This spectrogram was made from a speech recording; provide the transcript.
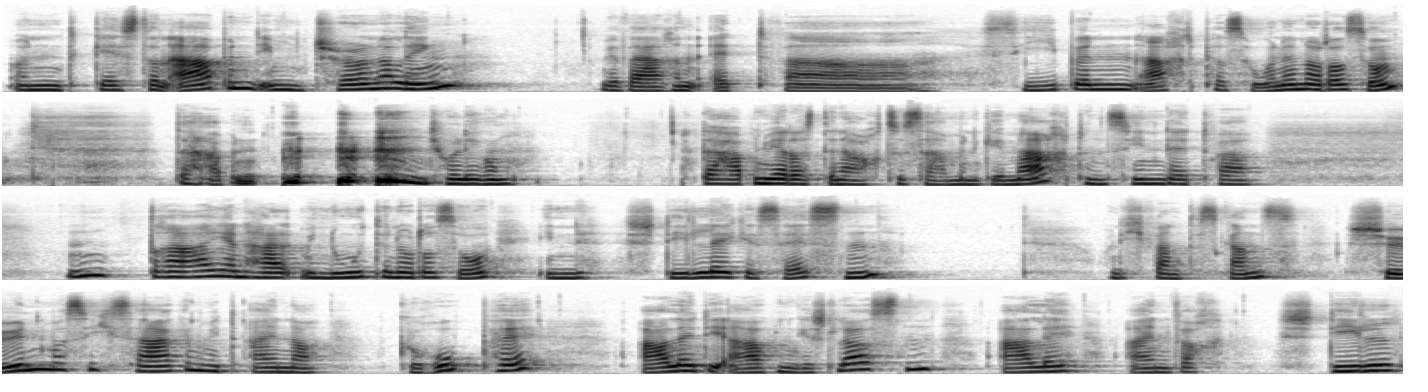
Und gestern Abend im Journaling, wir waren etwa sieben, acht Personen oder so. Da haben, Entschuldigung, da haben wir das dann auch zusammen gemacht und sind etwa hm, dreieinhalb Minuten oder so in Stille gesessen. Und ich fand das ganz schön, muss ich sagen, mit einer Gruppe, alle die Augen geschlossen, alle einfach still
